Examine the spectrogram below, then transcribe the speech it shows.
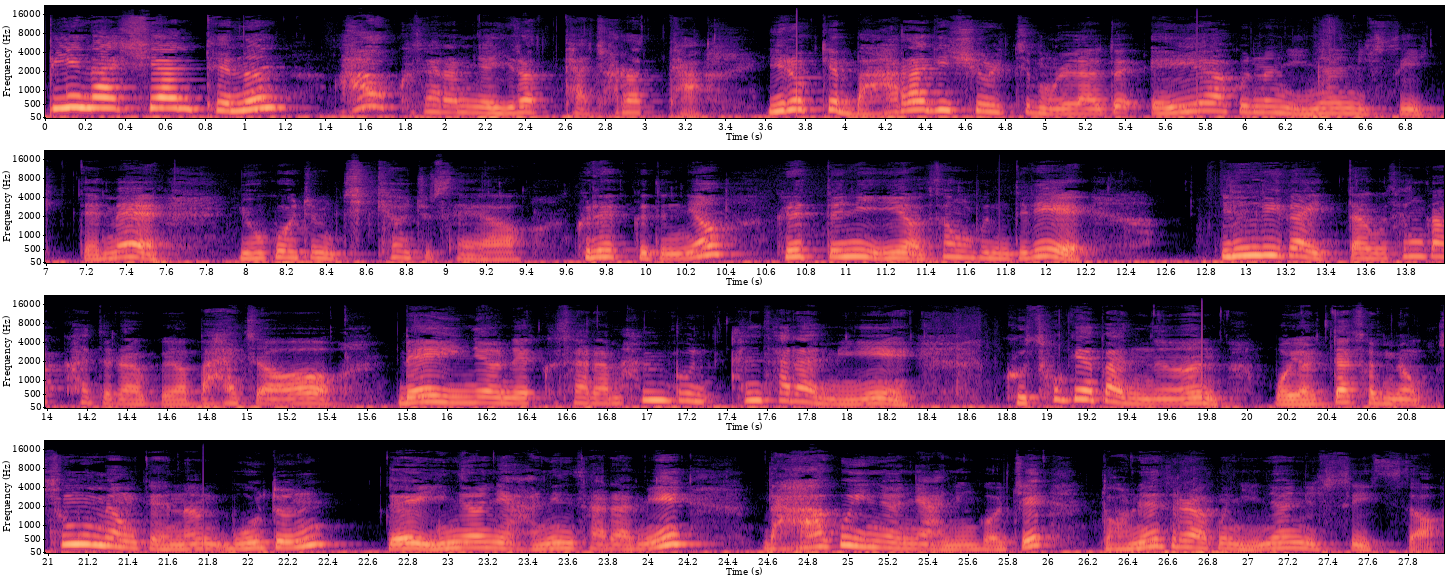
B나 C한테는 아우 그 사람야 이렇다 저렇다 이렇게 말하기 쉬울지 몰라도 A하고는 인연일 수 있기 때문에 요거 좀 지켜주세요. 그랬거든요. 그랬더니 이 여성분들이 일리가 있다고 생각하더라고요. 맞아. 내 인연에 그 사람 한 분, 한 사람이 그 소개받는 뭐 15명, 20명 되는 모든 내 인연이 아닌 사람이 나하고 인연이 아닌 거지. 너네들하고는 인연일 수 있어.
